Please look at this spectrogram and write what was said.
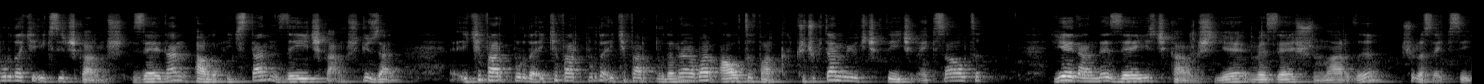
buradaki x'i çıkarmış. Z'den pardon x'ten z'yi çıkarmış. Güzel. 2 fark burada, 2 fark burada, 2 fark burada. Ne yapar? 6 fark. Küçükten büyük çıktığı için eksi 6. Y'den de Z'yi çıkarmış. Y ve Z şunlardı. Şurası eksi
